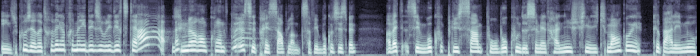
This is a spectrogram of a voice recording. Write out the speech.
Et du coup, j'ai retrouvé la première idée que je voulais dire tout à l'heure. Ah Je me rends compte que c'est très simple, hein, ça fait beaucoup de suspense. En fait, c'est beaucoup plus simple pour beaucoup de se mettre à nu physiquement que par les mots.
